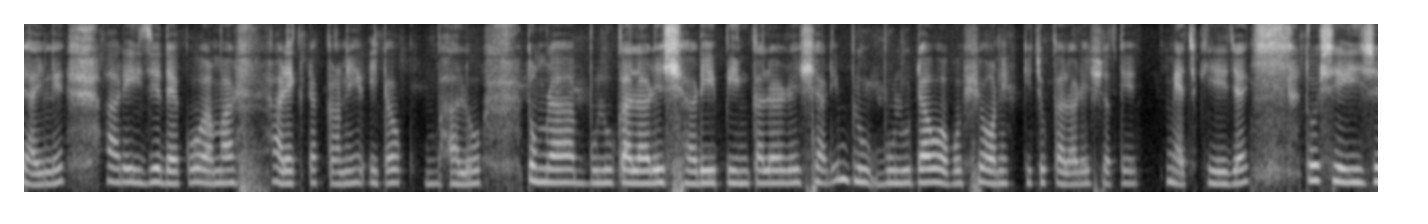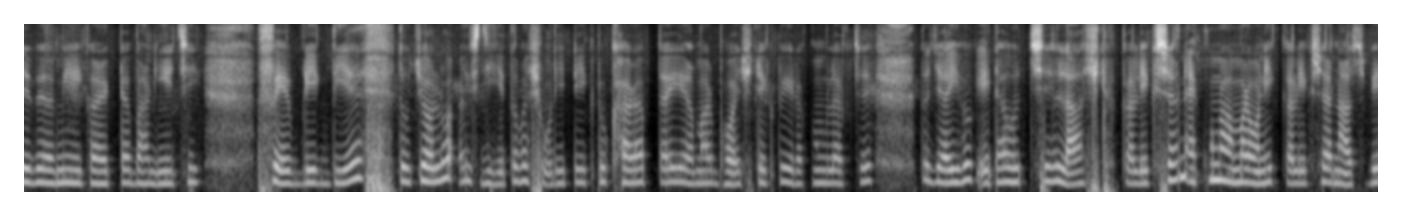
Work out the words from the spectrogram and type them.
চাইলে। আর এই যে দেখো, আমার আরেকটা কানের এটাও খুব ভালো। তোমরা ব্লু কালারের শাড়ি পিঙ্ক কালারের শাড়ি ব্লু ব্লুটাও অবশ্য অনেক কিছু কালারের সাথে ম্যাচ খেয়ে যায়। তো সেই হিসেবে আমি এই কানেরটা বানিয়েছি ফেব্রিক দিয়ে। তো চলো যেহেতু আমার শরীরটা একটু খারাপ, তাই আমার ভয়েসটা একটু এরকম লাগছে। তো যাই হোক, এটা হচ্ছে লাস্ট কালেকশান এখনও আমার অনেক কালেকশান আসবে,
